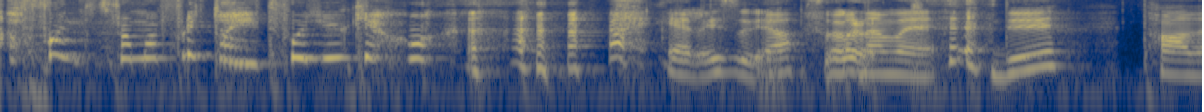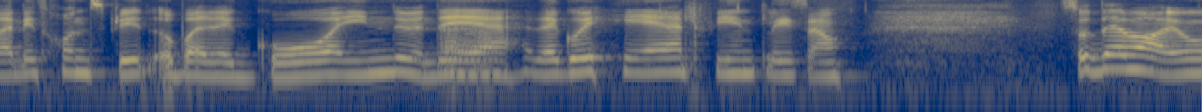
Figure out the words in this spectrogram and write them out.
jeg fant det fram og flytta hit forrige uke. Hele historien. Ja, Så og de bare Du, ta deg litt håndsprit og bare gå inn, du. Det, det går helt fint, liksom. Så det var jo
